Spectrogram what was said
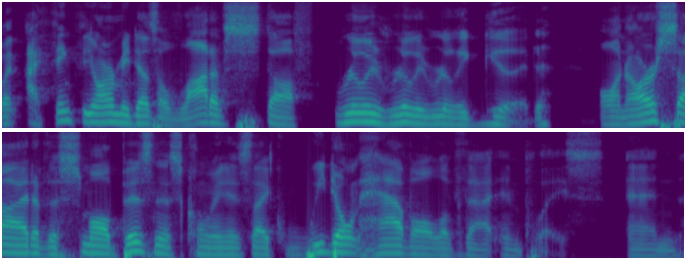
but I think the army does a lot of stuff really, really, really good. On our side of the small business coin is like, we don't have all of that in place. And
